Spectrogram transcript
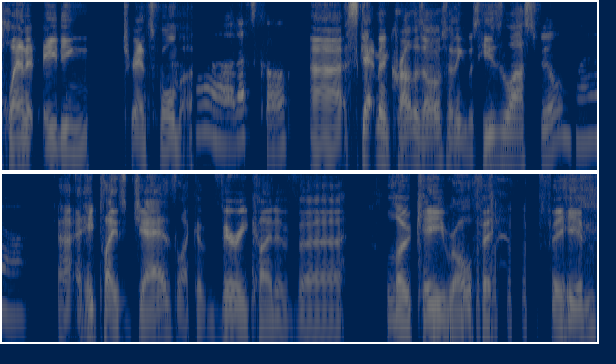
planet eating transformer. Oh, that's cool. Uh, Scatman Crothers, I also think it was his last film, Wow. uh, and he plays Jazz, like a very kind of uh, low key role for for him.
